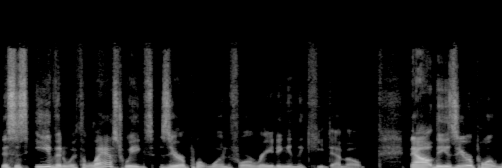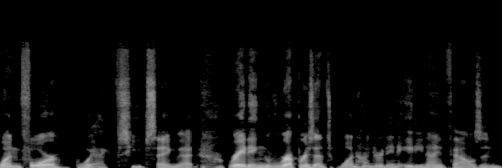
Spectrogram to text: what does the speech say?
This is even with last week's 0.14 rating in the key demo. Now, the 0.14, boy, I keep saying that, rating represents 189,000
